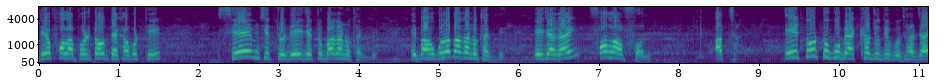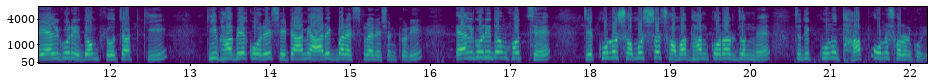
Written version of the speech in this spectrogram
দিয়ে ফলাফলটাও দেখাবো ঠিক সেম চিত্র দিয়ে, এই যে একটু বাগানো থাকবে। এই বাহুগুলো বাগানো থাকবে। এই জায়গায় ফলাফল। আচ্ছা এতটুকু ব্যাখ্যা যদি বোঝা যায়, অ্যালগোরিদম ফ্লোচার্ট কি? কীভাবে করে সেটা আমি আরেকবার এক্সপ্লেনেশন করি। অ্যালগোরিদম হচ্ছে যে কোনো সমস্যা সমাধান করার জন্য যদি কোনো ধাপ অনুসরণ করি,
